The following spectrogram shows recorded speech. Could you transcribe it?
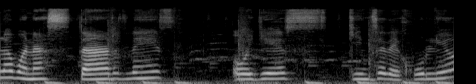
Hola, buenas tardes. Hoy es 15 de julio.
